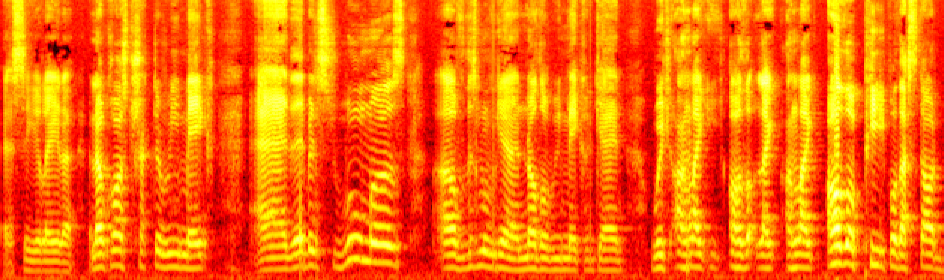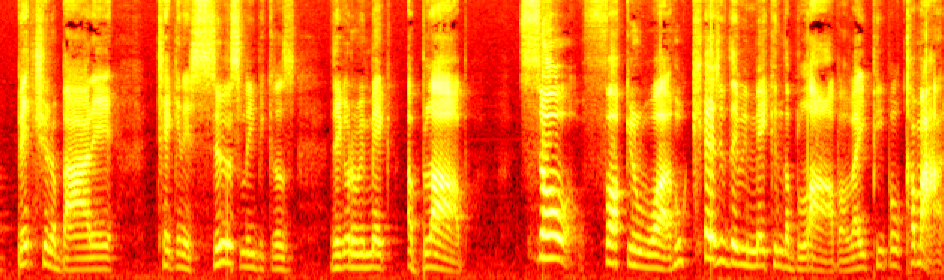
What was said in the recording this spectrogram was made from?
and see you later. And of course, check the remake. And there have been rumors of this movie getting another remake again, which unlike other like unlike other people that start bitching about it, taking it seriously because they're gonna remake a Blob. So fucking what? Who cares if they be making the blob, alright, people? Come on.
